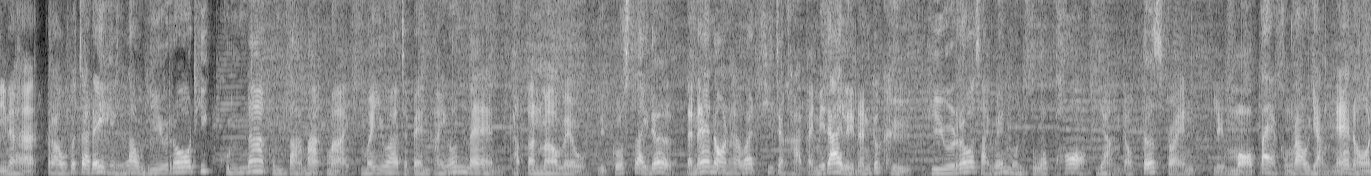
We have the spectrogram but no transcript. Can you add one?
นี้นะฮะ เราก็จะได้เห็นเหล่าฮีโร่ที่คุ้นหน้าคุ้นตามากมาย ไม่ว่าจะเป็น Iron Man กัปตันมาเวลหรือ Ghost Rider แต่แน่นอนฮะว่าที่จะขาดไปไม่ได้เลยนั่นก็คือฮีโร่สายเวทมนต์ตัวพ่ออย่างด็อกเตอร์สเตรนหรือหมอแปลกของเราอย่างแน่นอน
